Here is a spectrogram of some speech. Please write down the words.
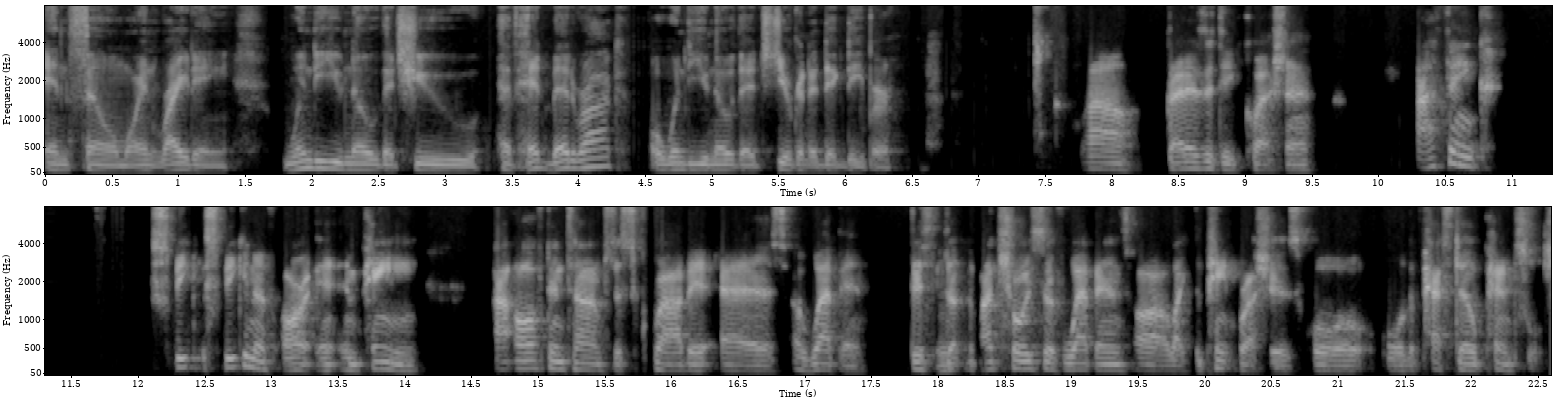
in film or in writing, when do you know that you have hit bedrock or when do you know that you're going to dig deeper? Wow, that is a deep question. I think speak, speaking of art and, and painting, I oftentimes describe it as a weapon. This mm-hmm. the, my choice of weapons are like the paintbrushes or or the pastel pencils,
